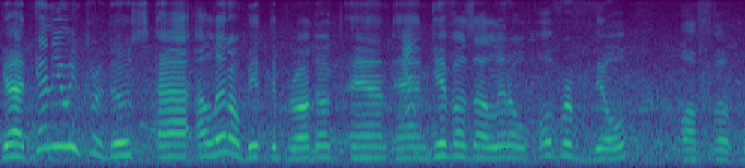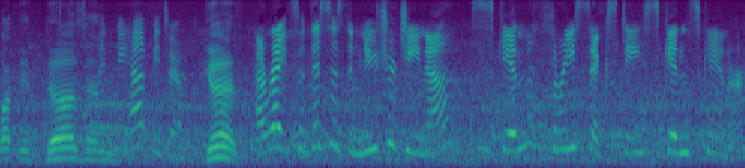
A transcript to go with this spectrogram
Good. Can you introduce uh, a little bit the product and, and yeah. give us a little overview of uh, what it does? And I'd be happy to. Good. All right, so this is the Neutrogena Skin 360 Skin Scanner.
